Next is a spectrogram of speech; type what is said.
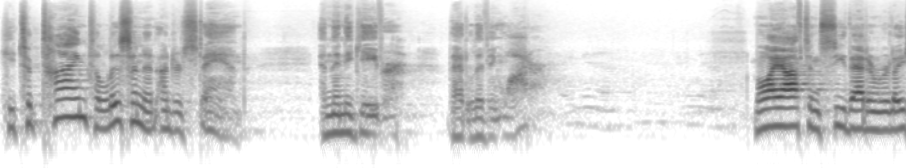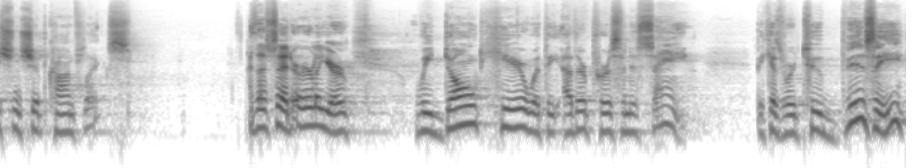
He took time to listen and understand, and then he gave her that living water. Well, I often see that in relationship conflicts. As I said earlier, we don't hear what the other person is saying because we're too busy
